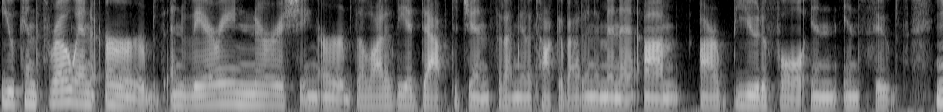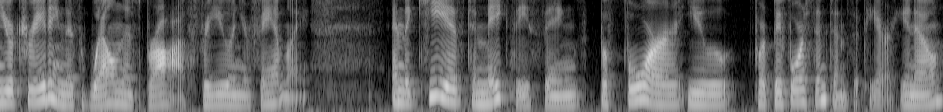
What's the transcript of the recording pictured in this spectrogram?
you can throw in herbs and very nourishing herbs. A lot of the adaptogens that i'm going to talk about in a minute um, are beautiful in in soups. And you're creating this wellness broth for you and your family. And the key is to make these things before you for before symptoms appear, you know?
